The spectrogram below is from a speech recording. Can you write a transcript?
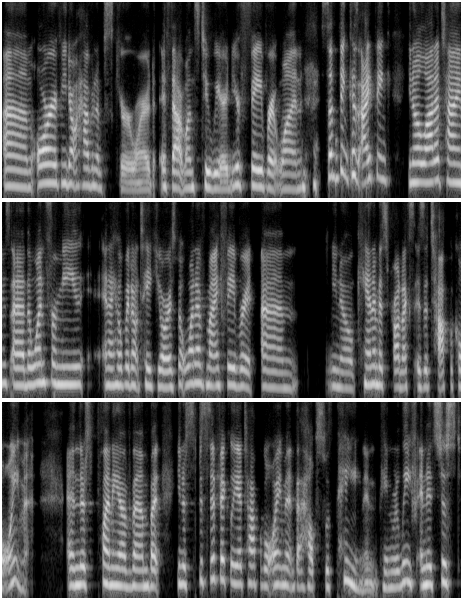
um, or if you don't have an obscure word, if that one's too weird, your favorite one, something because I think you know a lot of times uh, the one for me, and I hope I don't take yours, but one of my favorite, um, you know, cannabis products is a topical ointment, and there's plenty of them, but you know, specifically a topical ointment that helps with pain and pain relief, and it's just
